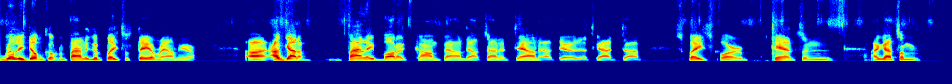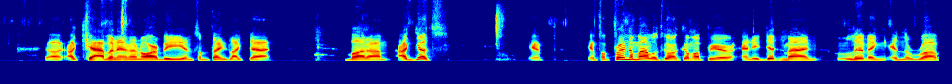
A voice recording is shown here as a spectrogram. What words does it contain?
really difficult to find a good place to stay around here. Uh, I've got a finally bought a compound outside of town out there that's got uh, space for tents and I got some uh, a cabin and an RV and some things like that. But um, I guess if if a friend of mine was going to come up here and he didn't mind living in the rough,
